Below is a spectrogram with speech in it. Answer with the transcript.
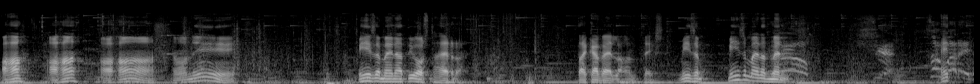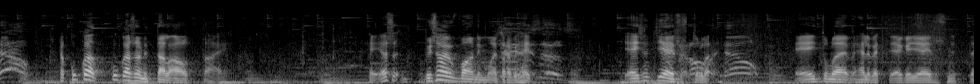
Aha, aha, aha, no niin. Mihin sä meinaat juosta, herra? Tai kävellä, anteeksi. Mihin sä, mihin sä meinaat mennä? Et, no kuka, kuka se nyt täällä auttaa, ei? Hei, jos pysähy vaan, niin mua ei tarvi heittää. Ei se nyt Jeesus tule. Ei tule helvetti eikä Jeesus nyt.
